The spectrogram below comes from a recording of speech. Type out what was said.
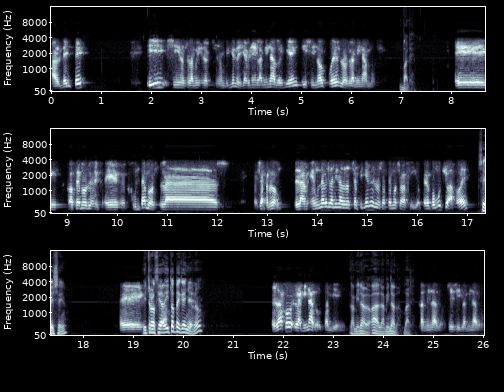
al dente y si los, champiñones ya vienen laminados bien y si no pues los laminamos. Vale. Eh, cocemos eh, juntamos las o sea perdón una vez laminados los champiñones los hacemos al ajillo, pero con mucho ajo, ¿eh? Sí, sí. Eh, y troceadito pequeño, ¿no? El ajo laminado también. Laminado, ah, laminado, vale. Laminado, sí, sí, laminado.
